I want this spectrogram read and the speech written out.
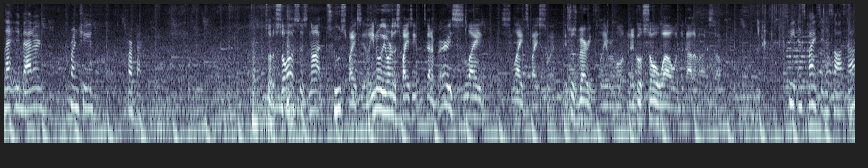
Lightly battered, crunchy, perfect. So the sauce is not too spicy. Like, you know, the order of the spicy, it's got a very slight, slight spice to it. It's just very flavorful, and it goes so well with the galamar stuff. Sweet and spicy, the sauce, huh?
